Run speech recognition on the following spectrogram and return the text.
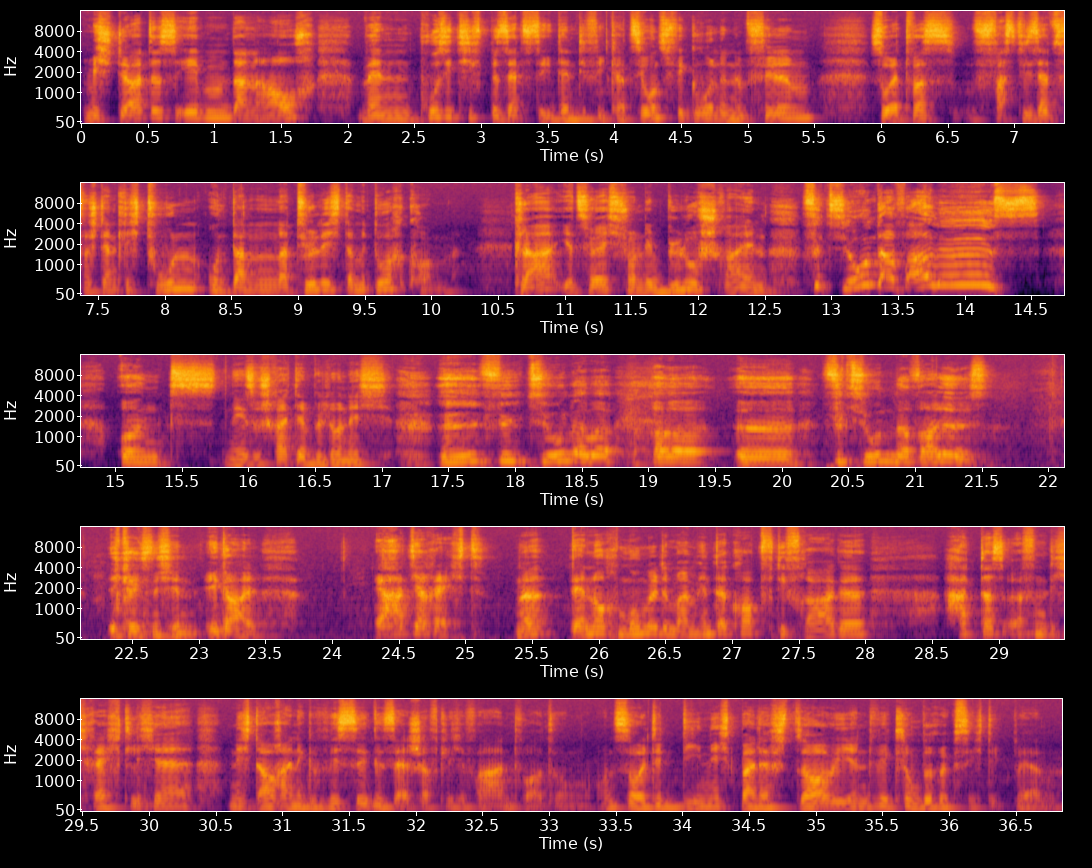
Mich stört es eben dann auch, wenn positiv besetzte Identifikationsfiguren in einem Film so etwas fast wie selbstverständlich tun und dann natürlich damit durchkommen. Klar, jetzt höre ich schon den Bülow schreien, Fiktion darf alles! Und nee, so schreit der Bülow nicht. Äh, Fiktion, aber, aber äh, Fiktion darf alles. Ich krieg's nicht hin. Egal. Er hat ja recht. Ne? Dennoch mummelt in meinem Hinterkopf die Frage, hat das öffentlich-rechtliche nicht auch eine gewisse gesellschaftliche Verantwortung und sollte die nicht bei der Storyentwicklung berücksichtigt werden?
